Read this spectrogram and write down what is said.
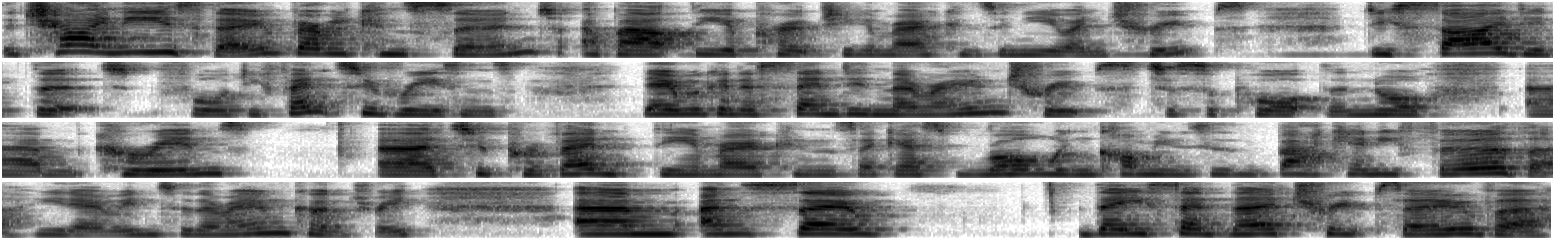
The Chinese, though, very concerned about the approaching Americans and UN troops, decided that for defensive reasons, they were going to send in their own troops to support the North um, Koreans uh, to prevent the Americans, I guess, rolling communism back any further, you know, into their own country. Um, and so they sent their troops over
